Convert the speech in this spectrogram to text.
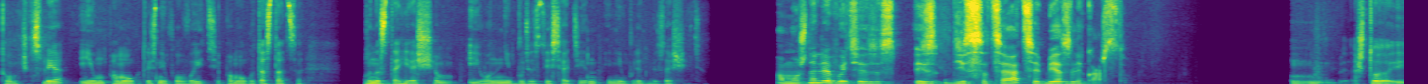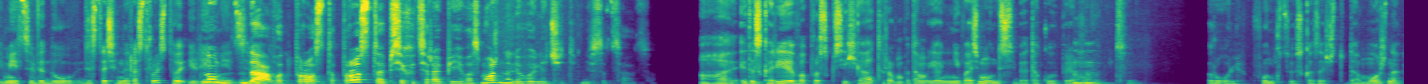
в том числе, и ему помогут из него выйти, помогут остаться в настоящем, и он не будет здесь один и не будет беззащитен. А можно ли выйти из, из диссоциации без лекарств? Что имеется в виду диссоциативное расстройство или ну, имеется да, в виду... вот просто просто психотерапия. Возможно ли вылечить диссоциацию? А, это скорее вопрос к психиатрам, потому я не возьму на себя такую прямо угу. вот роль, функцию сказать, что да, можно,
